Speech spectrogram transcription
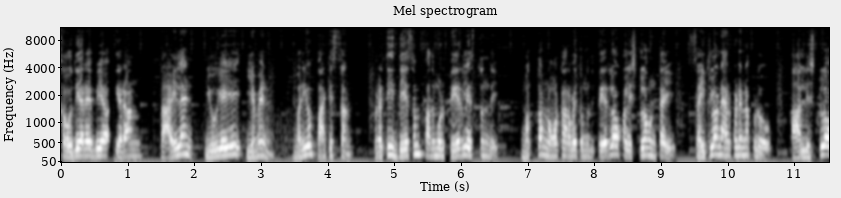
Saudi Arabia Iran Thailand UAE Yemen మరియు పాకిస్తాన్. ప్రతి దేశం పదమూడు పేర్లు ఇస్తుంది. మొత్తం నూట అరవై తొమ్మిది పేర్లు ఒక లిస్టులో ఉంటాయి. సైక్లోన్ ఏర్పడినప్పుడు ఆ లిస్టులో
